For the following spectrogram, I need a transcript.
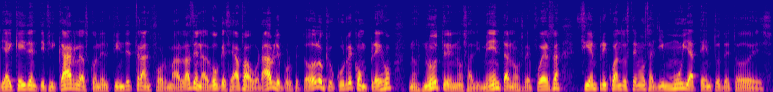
y hay que identificarlas con el fin de transformarlas en algo que sea favorable, porque todo lo que ocurre complejo nos nutre, nos alimenta, nos refuerza, siempre y cuando estemos allí muy atentos de todo eso.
